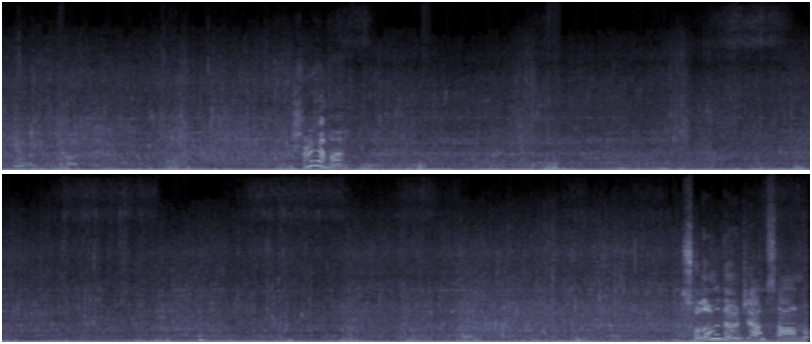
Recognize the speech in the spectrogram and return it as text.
şu buruna gidip tatile gidelim. Şuraya mı? Döneceğim sağ mı?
